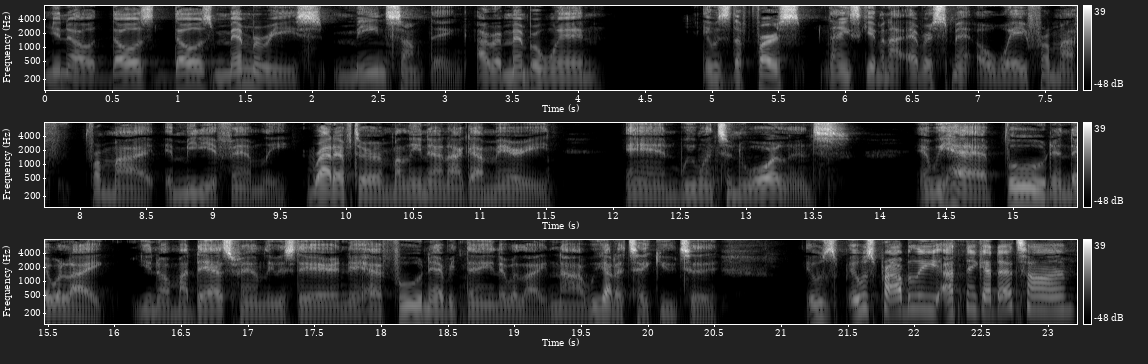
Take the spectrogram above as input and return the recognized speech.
you know those those memories mean something i remember when it was the first thanksgiving i ever spent away from my from my immediate family right after melina and i got married and we went to new orleans and we had food and they were like you know my dad's family was there and they had food and everything they were like nah we got to take you to it was it was probably i think at that time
